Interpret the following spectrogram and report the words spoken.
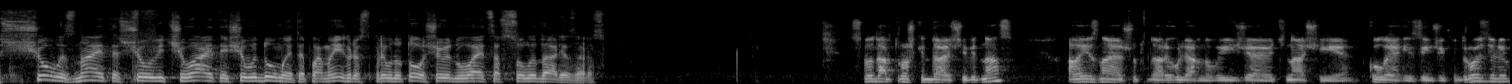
що ви знаєте, що ви відчуваєте, що ви думаєте, пане Ігорю, з приводу того, що відбувається в Солидарі зараз? Солидар трошки далі від нас, але я знаю, що туди регулярно виїжджають наші колеги з інших підрозділів.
